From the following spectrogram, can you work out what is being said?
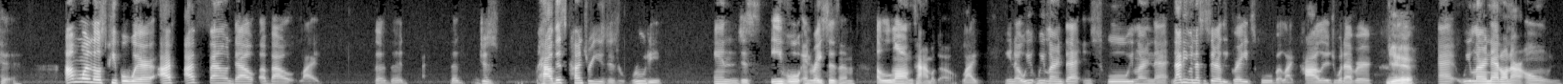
yeah, I'm one of those people where I've I've found out about like the the the just how this country is just rooted in just evil and racism a long time ago. Like you know, we, we learned that in school. We learned that not even necessarily grade school, but like college, whatever. Yeah. And we learned that on our own.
